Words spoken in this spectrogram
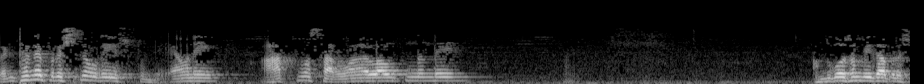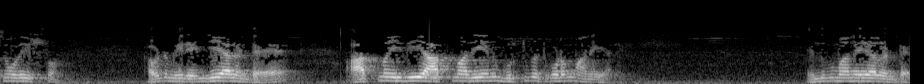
వెంటనే ప్రశ్న ఉదయిస్తుంది. ఏమని? ఆత్మ సర్వం ఎలా అవుతుందండి? అందుకోసం మీకు ఆ ప్రశ్న ఉదయిస్తుంది. కాబట్టి మీరు ఏం చేయాలంటే ఆత్మ ఇది ఆత్మ అది అని గుర్తుపెట్టుకోవడం మానేయాలి. ఎందుకు మానేయాలంటే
